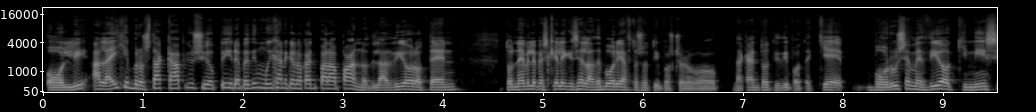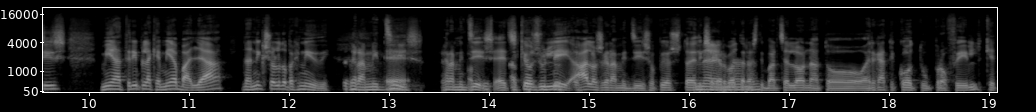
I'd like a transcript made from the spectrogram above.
όλοι, αλλά είχε μπροστά κάποιους οι οποίοι, ρε παιδί μου, είχαν και το κάτι παραπάνω. Δηλαδή, ο Ροτέν, τον έβλεπες και έλεγες, Ελά, δεν μπορεί αυτός ο τύπος να κάνει το οτιδήποτε. Και μπορούσε με δύο κινήσεις, μία τρίπλα και μία παλιά, να ανοίξει όλο το παιχνίδι. Γραμμιτζής. Ε, Γραμμιτζής, έτσι. Και ο Ζουλή, άλλος γραμμιτζής, ο οποίος το έδειξε ναι, αργότερα ναι, ναι. στην Παρσελώνα το εργατικό του προφίλ και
